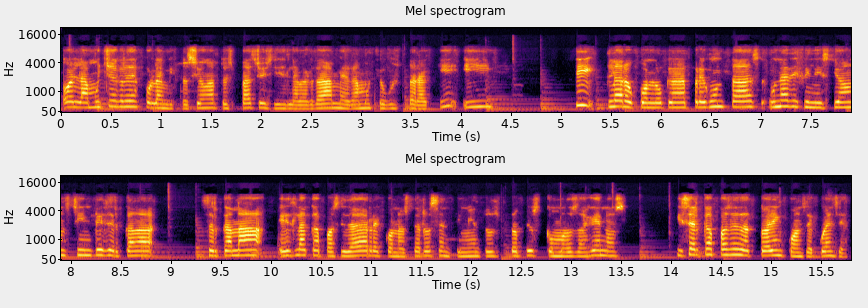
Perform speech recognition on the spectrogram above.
Hola, muchas gracias por la invitación a tu espacio, Isis. La verdad me da mucho gusto estar aquí y sí, claro, con lo que me preguntas, una definición simple y cercana cercana es la capacidad de reconocer los sentimientos propios como los ajenos y ser capaces de actuar en consecuencia.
